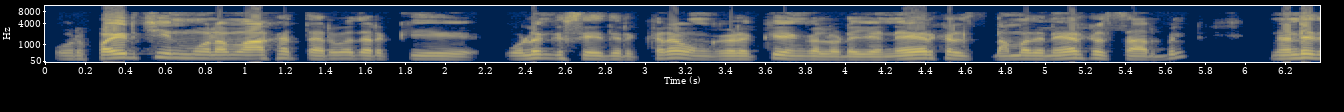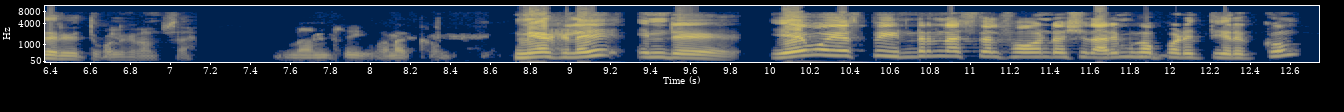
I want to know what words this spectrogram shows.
ஒரு பயிற்சியின் மூலமாக தருவதற்கு ஒழுங்கு செய்திருக்கிற உங்களுக்கு எங்களுடைய நேர்கள் நமது நேர்கள் சார்பில் நன்றி தெரிவித்துக் கொள்கிறோம் சார் நன்றி வணக்கம். நேர்களே இன்று ஏஓஎஸ்பி இன்டர்நேஷனல் ஃபவுண்டேஷன் அறிமுகப்படுத்தி இருக்கும்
